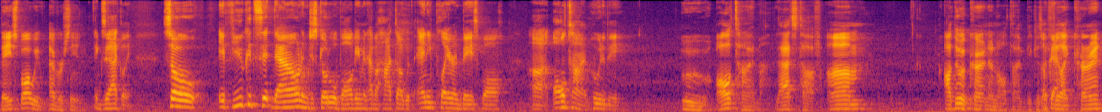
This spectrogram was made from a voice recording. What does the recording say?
baseball we've ever seen. Exactly. So if you could sit down and just go to a ball game and have a hot dog with any player in baseball, uh, all time, who would it be? Ooh, all time. That's tough. Um, I'll do a current and an all time because Okay. I feel like current.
